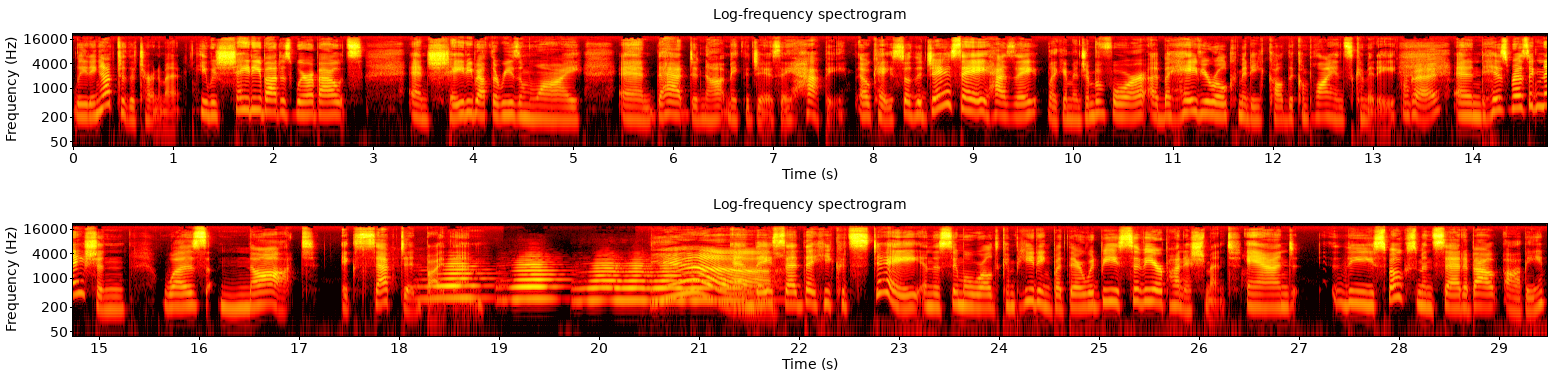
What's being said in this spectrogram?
leading up to the tournament. He was shady about his whereabouts and shady about the reason why, and that did not make the JSA happy. Okay, so the JSA has a, like I mentioned before, a behavioral committee called the Compliance Committee. okay. And his resignation was not accepted by them. Yeah. And they said that he could stay in the sumo world competing, but there would be severe punishment. And the spokesman said about Abi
